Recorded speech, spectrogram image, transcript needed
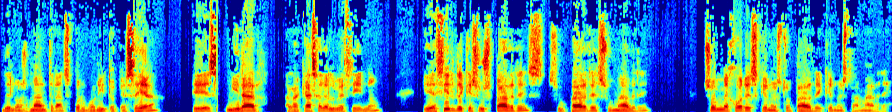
de los mantras, por bonito que sea, es mirar a la casa del vecino y decirle que sus padres, su padre, su madre, son mejores que nuestro padre, que nuestra madre.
